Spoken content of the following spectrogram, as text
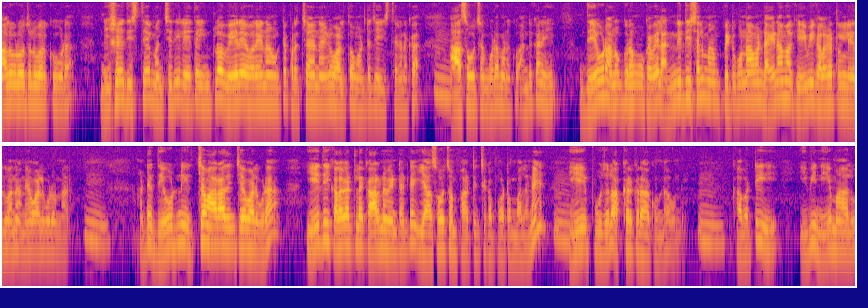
నాలుగు రోజుల వరకు కూడా నిషేధిస్తే మంచిది లేదా ఇంట్లో వేరే ఎవరైనా ఉంటే ప్రత్యామ్నాయంగా వాళ్ళతో వంట చేయిస్తే కనుక ఆ శౌచం కూడా మనకు. అందుకని దేవుడు అనుగ్రహం ఒకవేళ అన్ని దిశలు మనం పెట్టుకున్నామంటే అయినా మాకు ఏమీ కలగటం లేదు అని అనేవాళ్ళు కూడా ఉన్నారు. అంటే దేవుడిని నిత్యం ఆరాధించే వాళ్ళు కూడా ఏది కలగట్లే కారణం ఏంటంటే ఈ అశౌచం పాటించకపోవటం వల్లనే ఏ పూజలు అక్కడికి రాకుండా ఉన్నాయి. కాబట్టి ఇవి నియమాలు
